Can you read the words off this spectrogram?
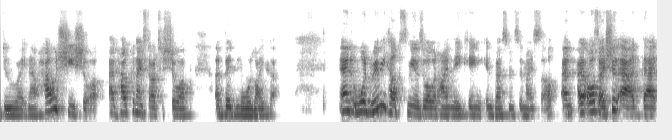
do right now? How would she show up? And how can I start to show up a bit more like her? And what really helps me as well when I'm making investments in myself, and I also I should add that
